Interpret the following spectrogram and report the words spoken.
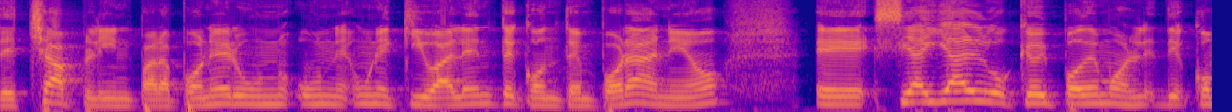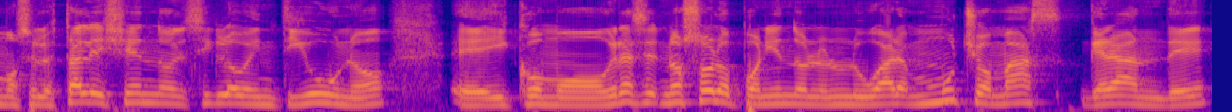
de Chaplin, para poner un, un- equivalente contemporáneo, eh, si hay algo que hoy podemos, como se lo está leyendo en el siglo XXI, eh, y como gracias, no solo poniéndolo en un lugar mucho más grande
